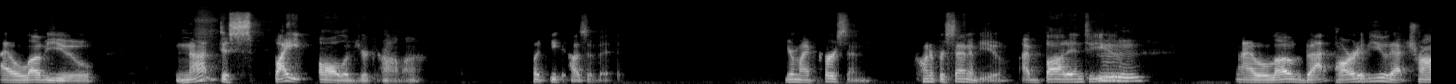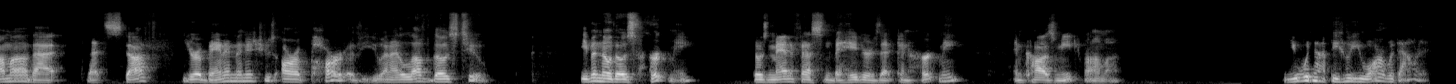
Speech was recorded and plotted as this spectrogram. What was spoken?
I love you, not despite all of your trauma, but because of it. You're my person, 100% of you. I bought into you. Mhm. And I love that part of you, that trauma, that that stuff. Your abandonment issues are a part of you, and I love those too. Even though those hurt me, those manifest in behaviors that can hurt me and cause me trauma. You would not be who you are without it.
